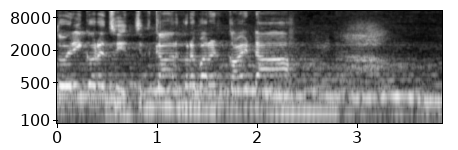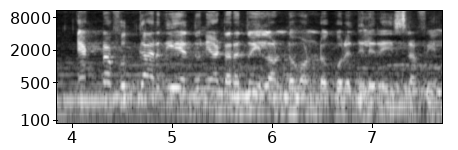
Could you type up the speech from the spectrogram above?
তৈরি করেছি। চিৎকার করে বলেন, কয়টা? ফুৎকার দিয়ে দুনিয়াটারে তুই লন্ডভন্ড করে দিলে রে ইসরাফিল।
